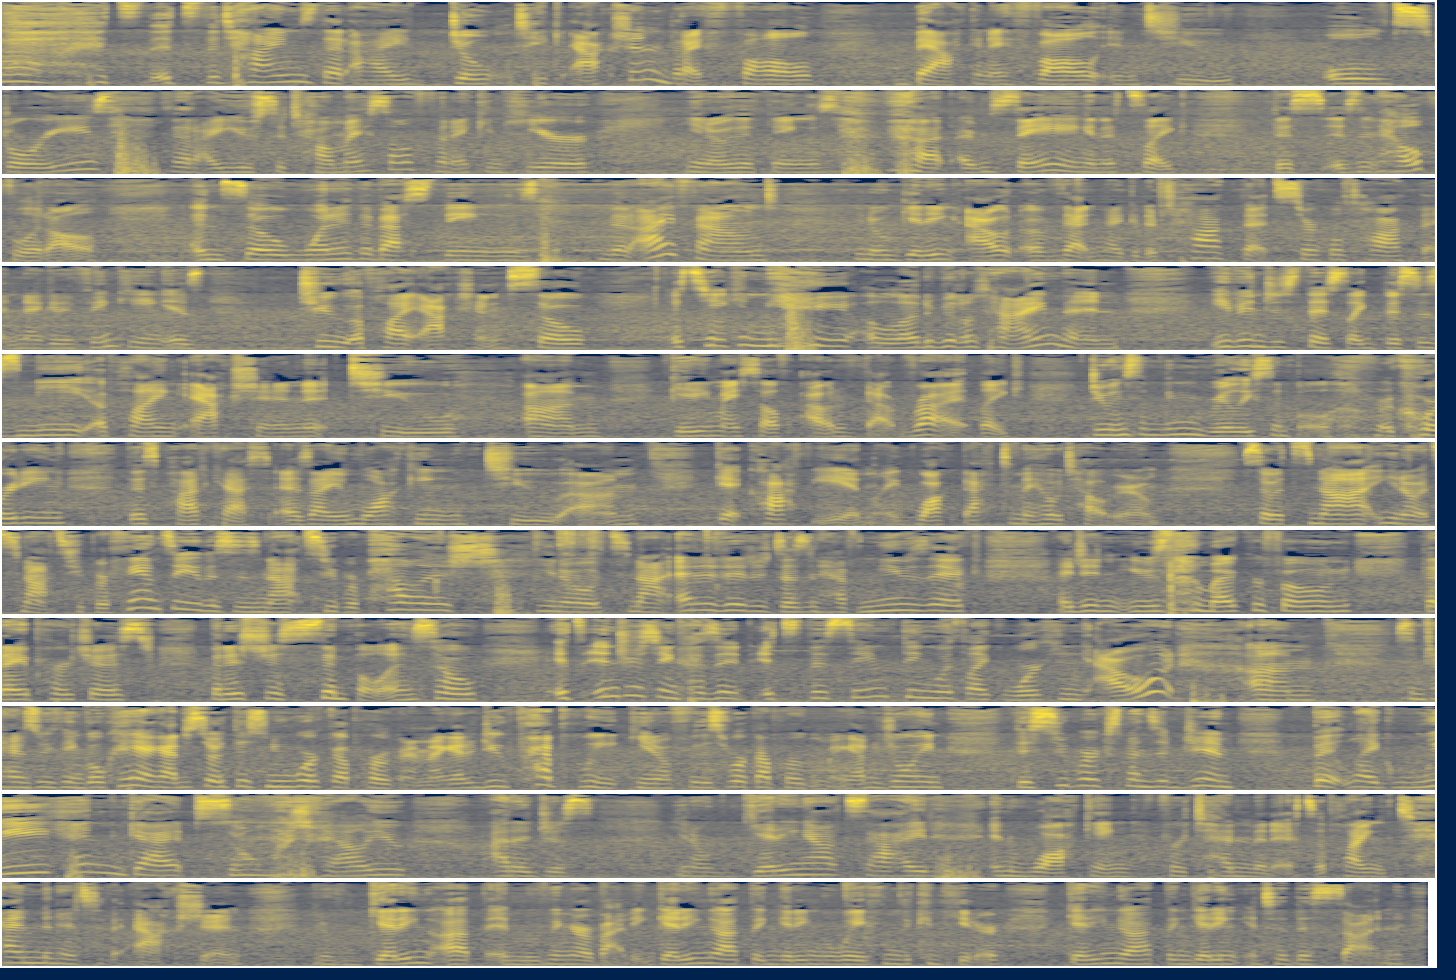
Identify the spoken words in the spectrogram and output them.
Uh, it's it's the times that I don't take action that I fall back and I fall into old stories that I used to tell myself and I can hear, you know, the things that I'm saying and it's like this isn't helpful at all. And so one of the best things that I found you know, getting out of that negative talk, that circle talk, that negative thinking is to apply action. So it's taken me a little bit of time, and even just this like, this is me applying action to um, getting myself out of that rut. Like doing something really simple, recording this podcast as I am walking to um, get coffee and like walk back to my hotel room. So it's not, you know, it's not super fancy. This is not super polished. You know, it's not edited. It doesn't have music. I didn't use the microphone that I purchased, but it's just simple. And so it's interesting because it, it's the same thing with like working out. Um, sometimes we think, okay, I got to start this new workout program. I got to do prep week, you know, for this workout program. I got to join this super expensive gym. But like we can get so much value out of just you know, getting outside and walking for 10 minutes, applying 10 minutes of action, you know, getting up and moving our body, getting up and getting away from the computer, getting up and getting into the sun.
